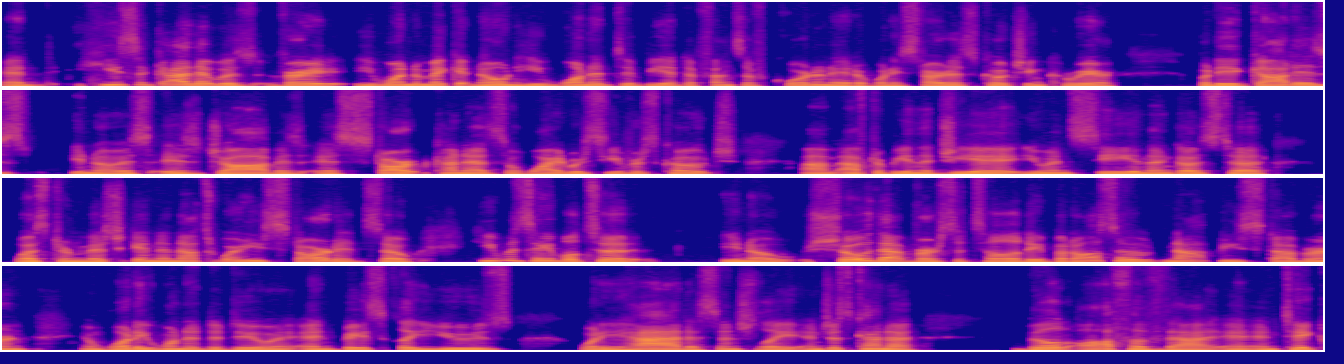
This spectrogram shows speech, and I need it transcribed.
And he's a guy that was very, he wanted to make it known he wanted to be a defensive coordinator when he started his coaching career. But he got his, you know, his, his job, his, his start kind of as a wide receivers coach um, after being the GA at UNC and then goes to Western Michigan. And that's where he started. So he was able to, you know, show that versatility, but also not be stubborn in what he wanted to do and basically use what he had essentially and just kind of build off of that and, and, take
